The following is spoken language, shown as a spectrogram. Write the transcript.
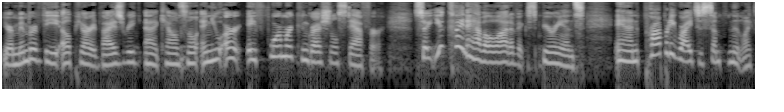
You're a member of the LPR Advisory uh, Council, and you are a former congressional staffer. So you kind of have a lot of experience. And property rights is something that, like,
